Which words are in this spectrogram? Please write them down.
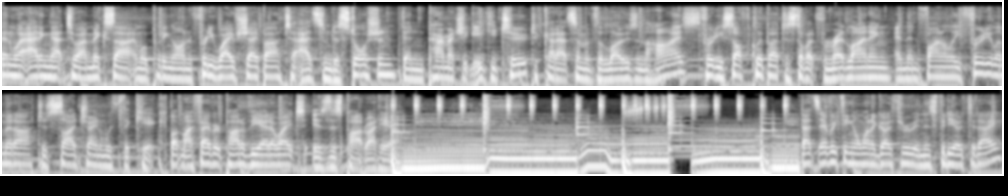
Then we're adding that to our mixer and we're putting on Fruity Wave Shaper to add some distortion, then Parametric EQ2 to cut out some of the lows and the highs, Fruity Soft Clipper to stop it from redlining, and then finally Fruity Limiter to sidechain with the kick. But my favorite part of the 808 is this part right here. That's everything I want to go through in this video today.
